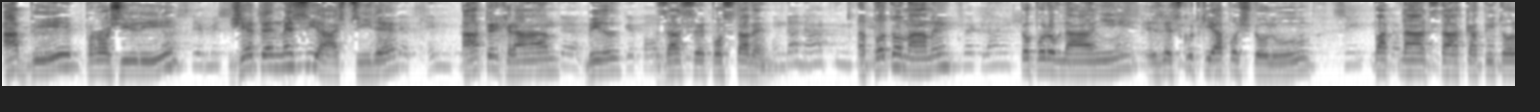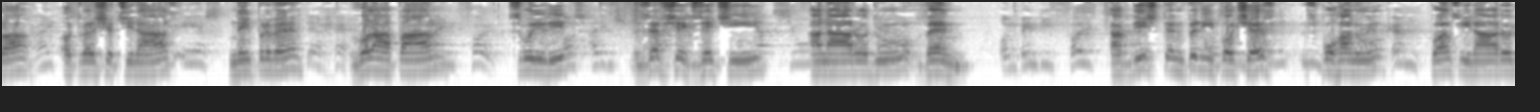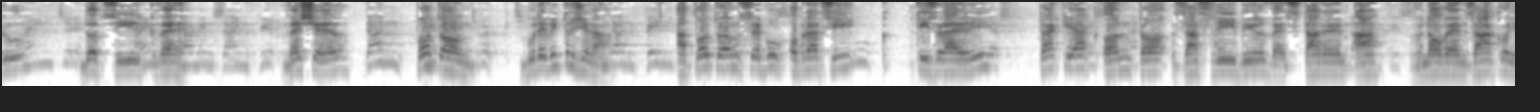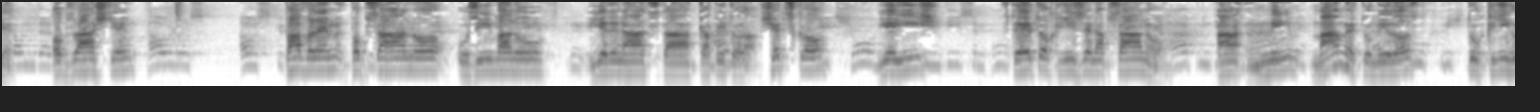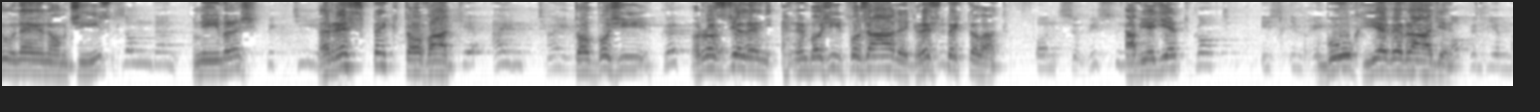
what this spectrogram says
aby prožili, že ten mesiáš přijde a ten chrám byl zase postaven. A potom máme to porovnání ze skutky apoštolů, 15. kapitola od verše 13. Nejprve volá pán svůj lid ze všech řečí a národů ven. A když ten plný počest z pohanů, pohanských národů, do církve vešel, potom bude vytržena. A potom se Bůh obrací k Izraeli, tak jak on to zaslíbil ve starém a v novém zákoně. Obzvláště Pavlem popsáno u Římanu 11. kapitola. Všecko je již v této knize napsáno. A my máme tu milost, tu knihu nejenom číst, nýbrž respektovat to boží rozdělení, boží pořádek, respektovat a vědět, Bůh je ve vládě.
